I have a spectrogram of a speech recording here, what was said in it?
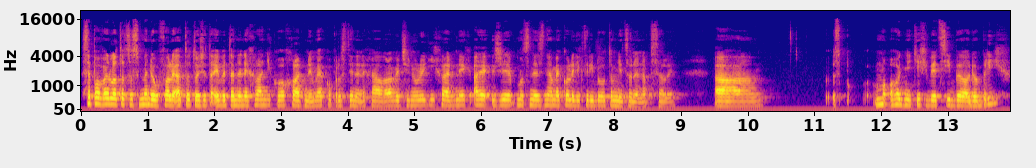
se povedlo to, co jsme doufali a to, to že ta Iveta nenechala nikoho chladným, jako prostě nenechávala většinu lidí chladných a že moc neznám jako lidi, kteří by o tom něco nenapsali. A hodně těch věcí bylo dobrých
